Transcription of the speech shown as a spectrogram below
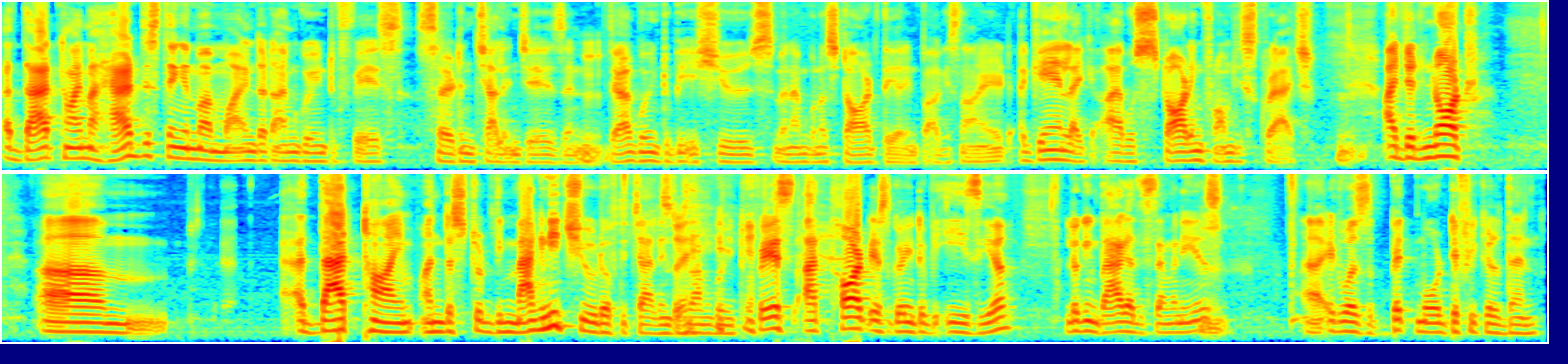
at that time, I had this thing in my mind that I'm going to face certain challenges and hmm. there are going to be issues when I'm going to start there in Pakistan. Again, like I was starting from the scratch. Hmm. I did not, um, at that time, understood the magnitude of the challenges I'm going to face. I thought it's going to be easier. Looking back at the 7 years, hmm. uh, it was a bit more difficult than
